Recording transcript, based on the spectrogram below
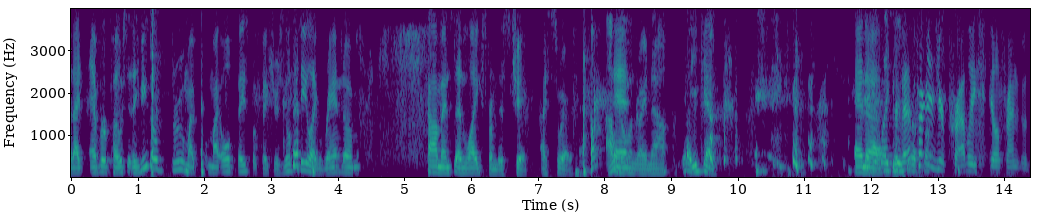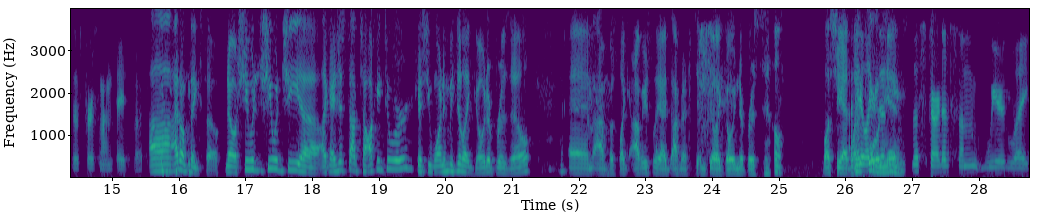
that I'd ever posted. If you go through my my old Facebook pictures, you'll see like random comments and likes from this chick. I swear. I'm And- going right now. Yeah, you can. and uh, like The best part is you're probably still friends with this person on Facebook. Uh, I don't think so. No, she would. She would. She uh, like I just stopped talking to her because she wanted me to like go to Brazil, and I was like, obviously, I, I didn't feel like going to Brazil. Plus, she had I like feel like this kids. is the start of some weird like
